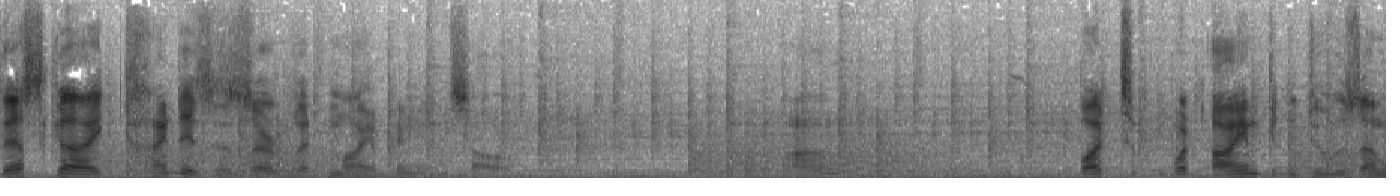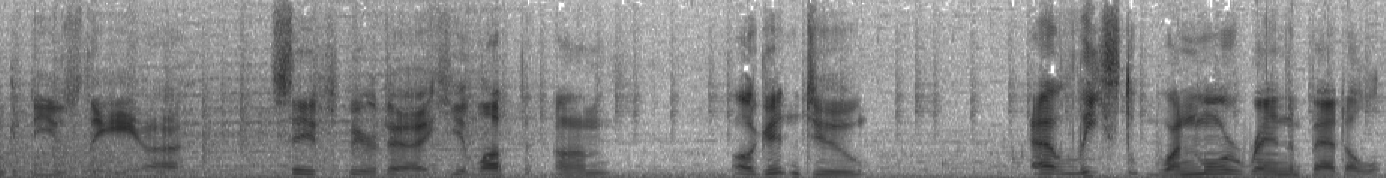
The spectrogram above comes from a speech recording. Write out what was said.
this guy kind of deserves it, in my opinion. So, um, but what I'm gonna do is I'm gonna use the uh, save sphere to heal up. Um, I'll get into at least one more random battle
